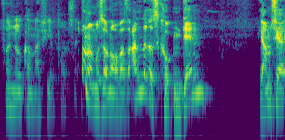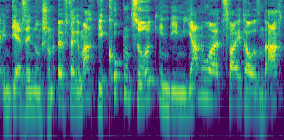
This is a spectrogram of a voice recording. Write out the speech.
von 0,4 Prozent. Und man muss auch noch was anderes gucken, denn wir haben es ja in der Sendung schon öfter gemacht. Wir gucken zurück in den Januar 2008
